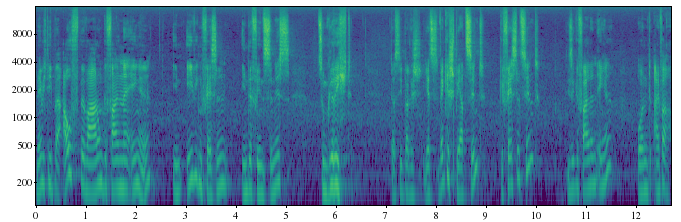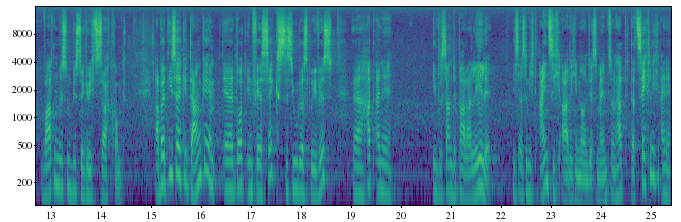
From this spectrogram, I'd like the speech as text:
nämlich die Aufbewahrung gefallener Engel in ewigen Fesseln in der Finsternis zum Gericht. Dass sie jetzt weggesperrt sind, gefesselt sind, diese gefallenen Engel, und einfach warten müssen, bis der Gerichtstag kommt. Aber dieser Gedanke äh, dort in Vers 6 des Judasbriefes äh, hat eine interessante Parallele ist also nicht einzigartig im Neuen Testament, sondern hat tatsächlich eine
